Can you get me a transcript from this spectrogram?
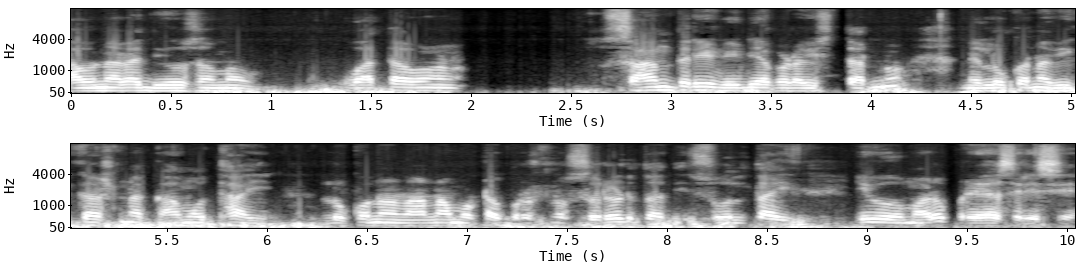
આવનારા દિવસોમાં વાતાવરણ શાંત રહે ડેડિયાપાડા વિસ્તારનો અને લોકોના વિકાસના કામો થાય, લોકોના નાના મોટા પ્રશ્નો સરળતાથી સોલ્વ થાય એવો અમારો પ્રયાસ રહેશે.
